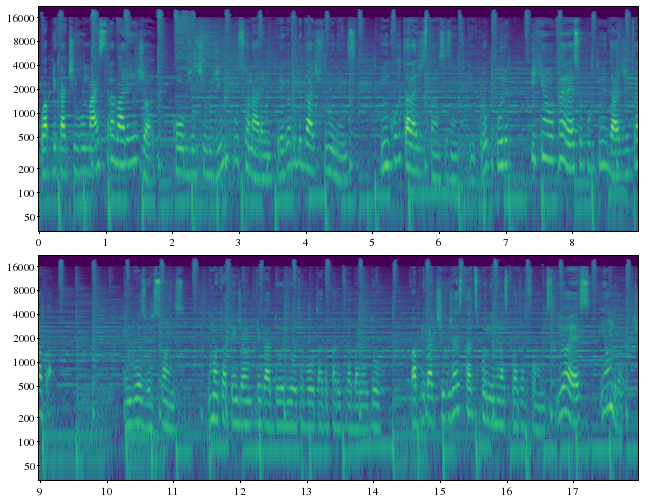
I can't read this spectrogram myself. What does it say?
o aplicativo Mais Trabalho RJ, com o objetivo de impulsionar a empregabilidade fluminense e encurtar as distâncias entre quem procura e quem oferece oportunidade de trabalho. Em duas versões, uma que atende ao empregador e outra voltada para o trabalhador, o aplicativo já está disponível nas plataformas iOS e Android.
